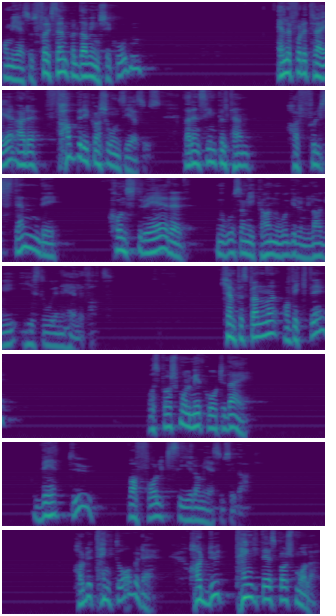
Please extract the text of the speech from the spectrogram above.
om Jesus. F.eks. Da Vinci-koden. Eller for det tredje er det fabrikasjons-Jesus, der en simpelthen har fullstendig konstruerer noe som ikke har noe grunnlag i, i historien i hele tatt. Kjempespennende og viktig. Og spørsmålet mitt går til deg. Vet du hva folk sier om Jesus i dag? Har du tenkt over det? Har du tenkt det spørsmålet?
